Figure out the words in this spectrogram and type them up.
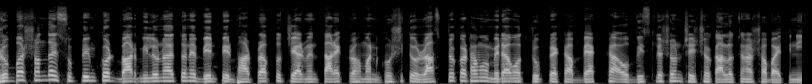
রোববার সন্ধ্যায় সুপ্রিম কোর্ট বার মিলনায়তনে বিএনপির ভারপ্রাপ্ত চেয়ারম্যান তারেক রহমান ঘোষিত রাষ্ট্র কাঠামো মেরামত রূপরেখা ব্যাখ্যা ও বিশ্লেষণ শীর্ষক আলোচনা সভায় তিনি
